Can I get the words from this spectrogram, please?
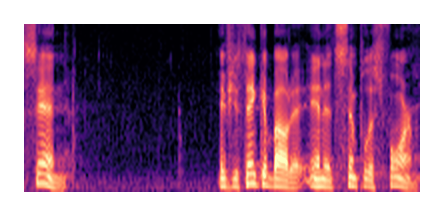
sin. If you think about it in its simplest form,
